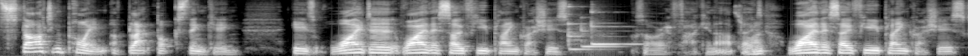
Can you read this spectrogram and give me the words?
starting point of black box thinking is why do why are there so few plane crashes? Sorry, fucking updates. alright. Why are there so few plane crashes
